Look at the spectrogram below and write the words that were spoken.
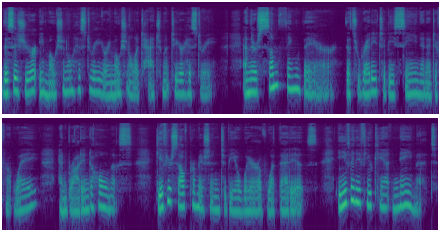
This is your emotional history, your emotional attachment to your history. And there's something there that's ready to be seen in a different way and brought into wholeness. Give yourself permission to be aware of what that is. Even if you can't name it,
